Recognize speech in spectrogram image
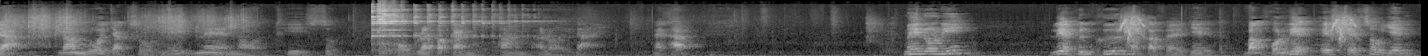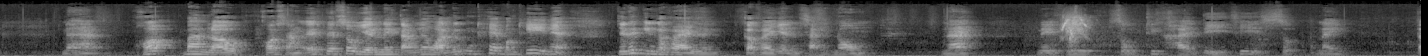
จะร่ำรวยจากสูตรนี้แน่นอนที่สุดผมรับประกันความอร่อยได้นะครับ เมนูนี้เรียกพื้นๆว่ากาแฟเย็น บางคนเรียกเอสเปรสโซเย็นนะฮะเพราะบ้านเราพอสั่งเอสเปรสโซเย็นในต่างจังหวัดหรือกรุงเทพบางที่เนี่ย จะได้กินกาแฟเย็น กาแฟเย็นใส่นมนะนี่คือสูตรที่ขายดีที่สุดในต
